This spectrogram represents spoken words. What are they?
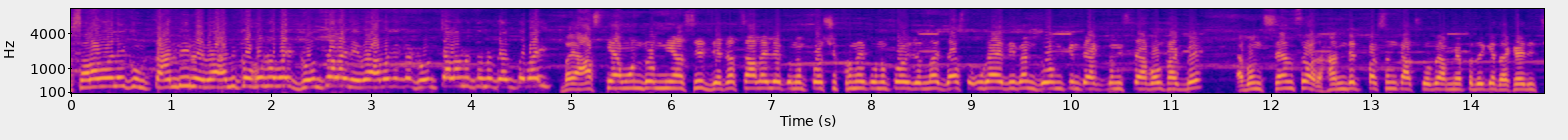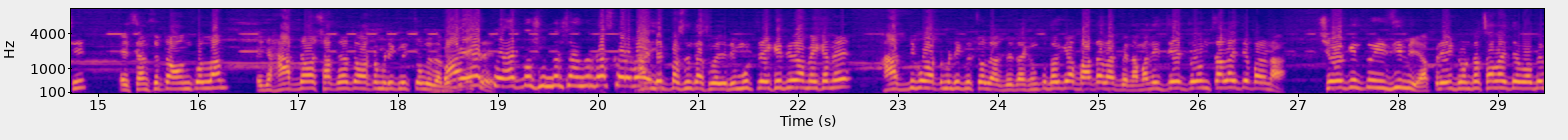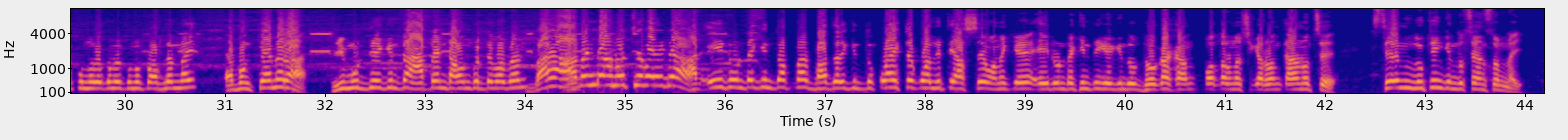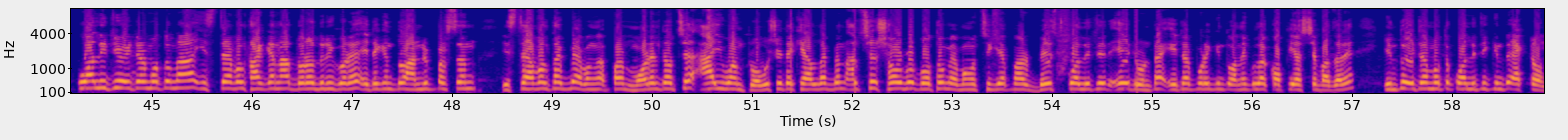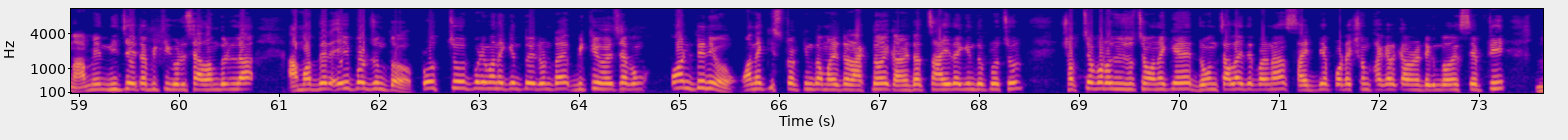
আসসালামু আলাইকুম তানভীর ভাই। আমি কখনো ভাই ড্রোন ভাই আমাকে একটা ড্রোন চালানোর জন্য দেন তো ভাই। ভাই আজকে এমন ড্রোন নিয়ে আসছি যেটা চালাইলে কোনো প্রশিক্ষণের কোনো প্রয়োজন নাই জাস্ট উড়াই দিবেন ড্রোন কিন্তু একদম স্টেবল থাকবে এবং সেন্সর হান্ড্রেড পার্সেন্ট কাজ করবে। আমি আপনাদেরকে দেখাই দিচ্ছি। এই সেন্সরটা অন করলাম। এই যে হাত দেওয়ার সাথে সাথে অটোমেটিকলি চলে যাবে ভাই এত এত সুন্দর সেন্সর কাজ করে ভাই। হান্ড্রেড পার্সেন্ট কাজ করবে রিমোট রেখে দিলাম এখানে। হাত দিব অটোমেটিকলি চলে আসবে। দেখেন কোথাও গিয়ে বাধা লাগবে না। মানে যে ড্রোন চালাইতে পারে না সেও কিন্তু ইজিলি আপনি এই ড্রোনটা চালাইতে পারবে কোনো রকমের কোনো প্রবলেম নাই। এবং ক্যামেরা রিমোট দিয়ে কিন্তু আপ এন্ড ডাউন করতে পারবেন। ভাই আপ এন্ড ডাউন হচ্ছে ভাই এটা। আর এই ড্রোনটা কিন্তু আপনার বাজারে কিন্তু কয়েকটা কোয়ালিটি আসছে। অনেকে এই ড্রোনটা কিনতে গিয়ে কিন্তু ধোকা খান প্রতারণার শিকার হন। কারণ হচ্ছে সেম লুকিং কিন্তু সেন্সর নাই। কোয়ালিটি ওইটার মতো না স্টেবল থাকে না, দৌড়াদৌড়ি করে। এটা কিন্তু হান্ড্রেড পার্সেন্ট স্টেবল থাকবে এবং আপনার মডেলটা হচ্ছে আই ওয়ান প্রো অবশ্যই এটা খেয়াল রাখবেন। হচ্ছে সর্বপ্রথম এবং হচ্ছে কি আপনার বেস্ট কোয়ালিটির এই ড্রোনটা এটার পরে কিন্তু অনেকগুলো কপি আসছে বাজারে। কিন্তু এটার মতো কোয়ালিটি কিন্তু একটাও না। আমি নিজে এটা বিক্রি করেছি, আলহামদুলিল্লাহ। আমাদের এই পর্যন্ত প্রচুর পরিমাণে কিন্তু এই ড্রোনটা বিক্রি হয়েছে এবং কন্টিনিউ অনেক স্টক কিন্তু আমার এটা রাখতে হয় কারণ এটা চাহিদা কিন্তু প্রচুর। সবচেয়ে বড় জিনিস হচ্ছে অনেকে ড্রোন চালাইতে পারে না সাইড দিয়ে প্রোটেকশন থাকার কারণে এটা কিন্তু অনেক সেফটি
